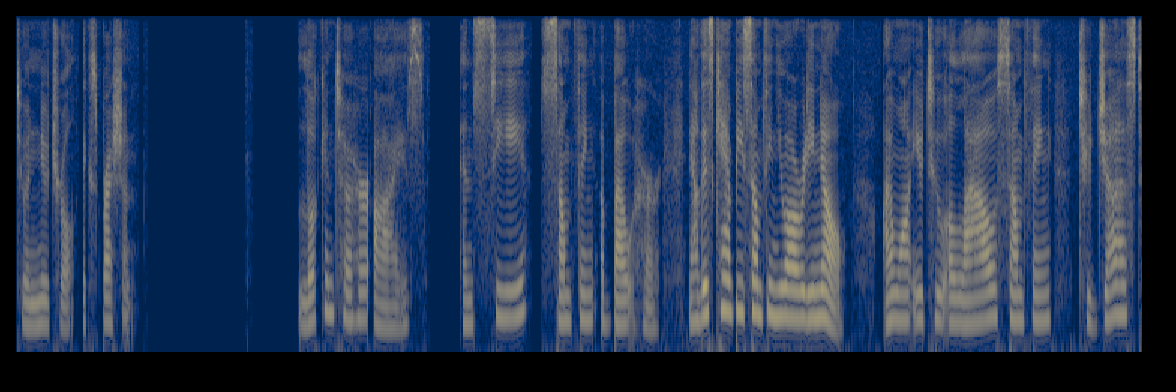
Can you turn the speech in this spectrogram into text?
to a neutral expression. Look into her eyes and see something about her. Now, this can't be something you already know. I want you to allow something to just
